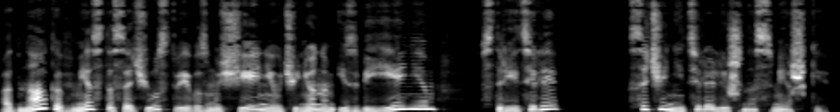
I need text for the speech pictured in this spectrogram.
однако вместо сочувствия и возмущения учиненным избиением встретили сочинителя лишь насмешки.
